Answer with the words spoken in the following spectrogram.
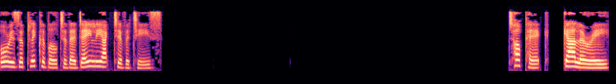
or is applicable to their daily activities. Gallery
